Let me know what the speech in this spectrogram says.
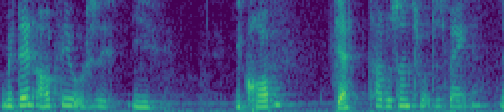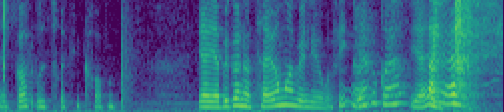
med den oplevelse i, i kroppen, ja, tager du så en tur til Spanien. det er et godt udtryk i kroppen. Ja, jeg begynder at tage mig, hvilket jo er fint nok. Ja, du gør. Ja, ja.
